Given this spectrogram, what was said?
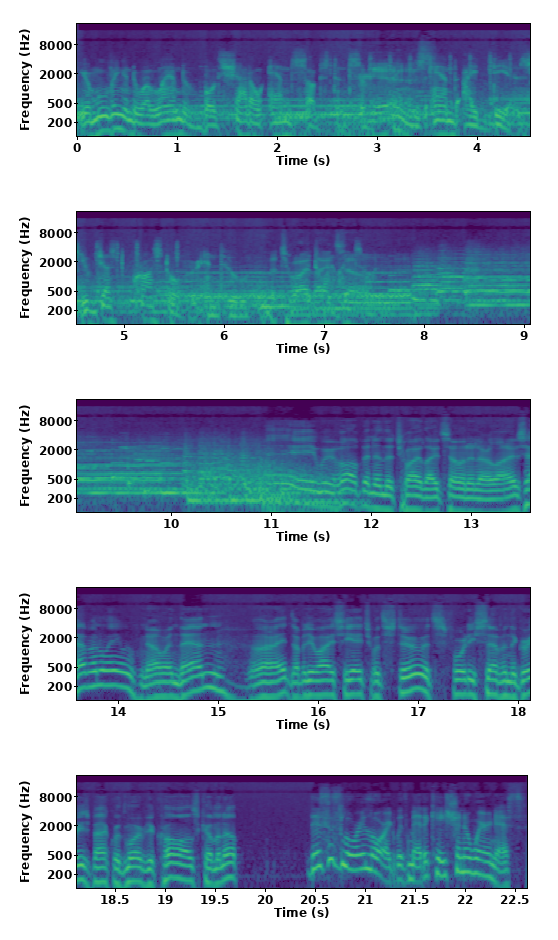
You're moving into a land of both shadow and substance, of things and ideas. You've just crossed over into the Twilight, Zone. Hey, we've all been in the twilight zone in our lives, haven't we? Now and then. All right, WICH with Stu. It's 47 degrees. Back with more of your calls coming up. This is Lori Lord with Medication Awareness.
